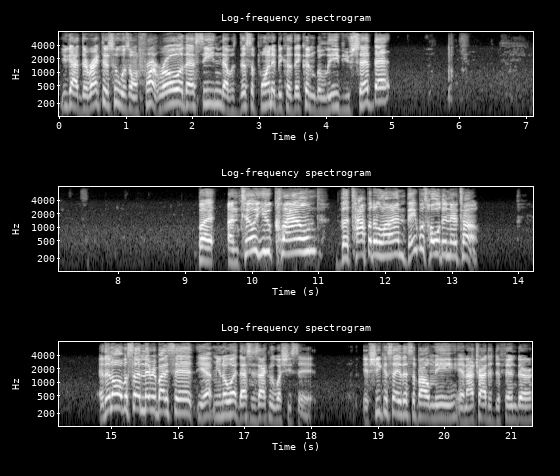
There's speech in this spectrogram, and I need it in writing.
You got directors who was on front row of that seating that was disappointed because they couldn't believe you said that. But until you clowned the top of the line, they was holding their tongue. And then all of a sudden everybody said, Yep, you know what? That's exactly what she said. If she could say this about me and I tried to defend her,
